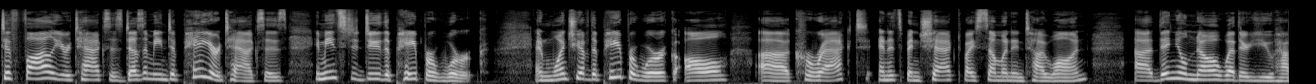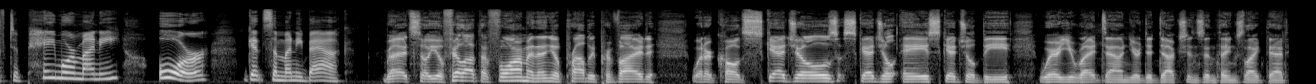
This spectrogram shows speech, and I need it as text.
to file your taxes doesn't mean to pay your taxes, it means to do the paperwork. And once you have the paperwork all uh, correct and it's been checked by someone in Taiwan, uh, then you'll know whether you have to pay more money or get some money back. Right, so you'll fill out the form and then you'll probably provide what are called schedules Schedule A, Schedule B, where you write down your deductions and things like that.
